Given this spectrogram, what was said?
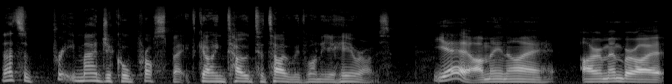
That's a pretty magical prospect, going toe to toe with one of your heroes. Yeah, I mean, I, I remember I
